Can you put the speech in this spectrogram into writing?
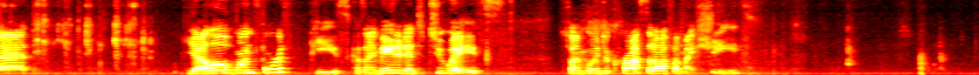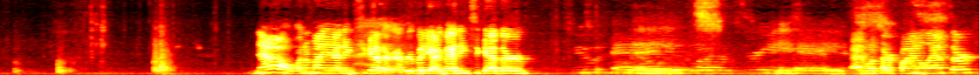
that yellow one fourth piece because I made it into two eighths. So I'm going to cross it off on my sheet. Now, what am I adding together? Everybody, I'm adding together. Two Eighths. And what's our final answer?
